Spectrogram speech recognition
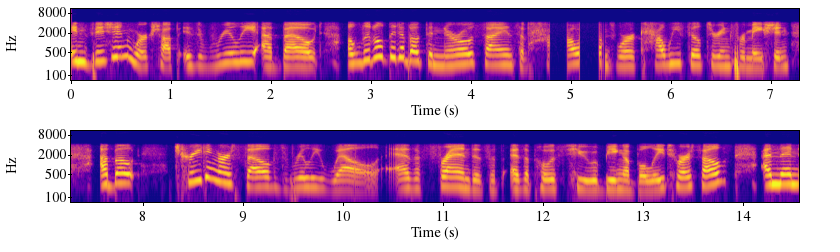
Envision Workshop is really about a little bit about the neuroscience of how things work, how we filter information, about treating ourselves really well as a friend as, a, as opposed to being a bully to ourselves and then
